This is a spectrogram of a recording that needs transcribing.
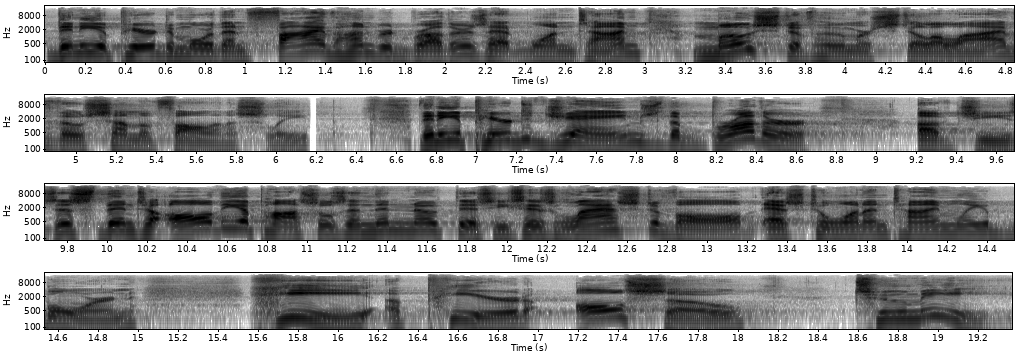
Then he appeared to more than 500 brothers at one time, most of whom are still alive, though some have fallen asleep. Then he appeared to James, the brother of Jesus, then to all the apostles, and then note this he says, Last of all, as to one untimely born, he appeared also to me.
